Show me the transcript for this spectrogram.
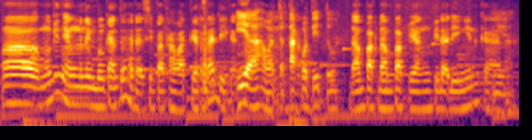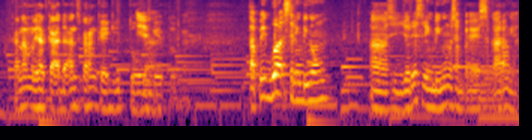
Eh, mungkin yang menimbulkan tuh ada sifat khawatir tadi kan Iya, khawatir takut itu. dampak-dampak yang tidak diinginkan Iya. karena melihat keadaan sekarang kayak gitu Iya. gitu kan Tapi gua sering bingung, eh, sejujurnya sering bingung sampai sekarang ya,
